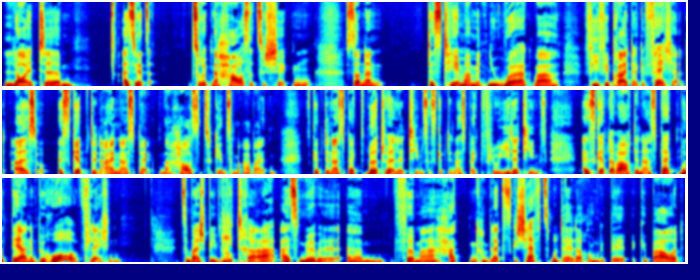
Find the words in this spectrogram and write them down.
Leute, also jetzt zurück nach Hause zu schicken, sondern das Thema mit New Work war viel, viel breiter gefächert. Also es gibt den einen Aspekt, nach Hause zu gehen zum Arbeiten. Es gibt den Aspekt virtuelle Teams, es gibt den Aspekt fluide Teams. Es gibt aber auch den Aspekt moderne Büroflächen. Zum Beispiel Vitra ja. als Möbelfirma ähm, hat ein komplettes Geschäftsmodell darum gebaut,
